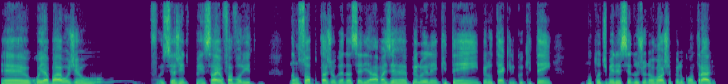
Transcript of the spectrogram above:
É, o Cuiabá hoje é o, se a gente pensar, é o favorito, não só por estar jogando a Série A, mas é pelo elenco que tem, pelo técnico que tem. Não estou desmerecendo o Júnior Rocha, pelo contrário,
